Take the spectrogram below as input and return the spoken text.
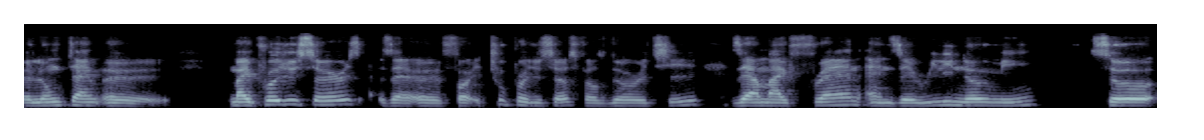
a long time uh, my producers, uh, for two producers for Dorothy, they are my friend and they really know me. So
